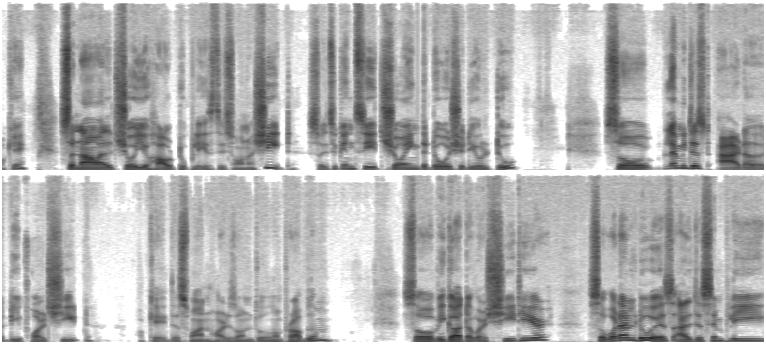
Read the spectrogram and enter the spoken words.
Okay. So now I'll show you how to place this on a sheet. So as you can see, it's showing the door schedule two. So let me just add a default sheet. Okay. This one horizontal, no problem. So we got our sheet here. So what I'll do is I'll just simply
